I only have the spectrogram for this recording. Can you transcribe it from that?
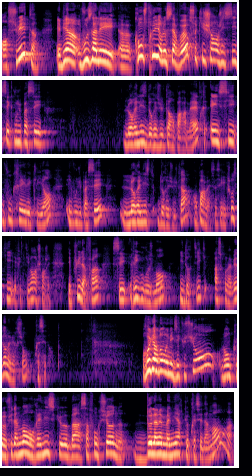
ensuite, eh bien, vous allez euh, construire le serveur. Ce qui change ici, c'est que vous lui passez le release de résultats en paramètres et ici vous créez les clients et vous lui passez le release de résultats en paramètres. Ça c'est quelque chose qui effectivement a changé. Et puis la fin c'est rigoureusement identique à ce qu'on avait dans la version précédente. Regardons une exécution. Donc euh, finalement on réalise que ben, ça fonctionne de la même manière que précédemment.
